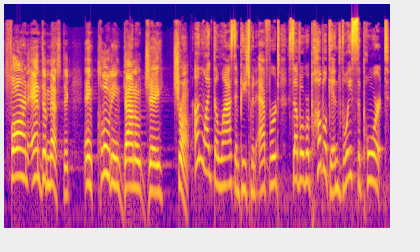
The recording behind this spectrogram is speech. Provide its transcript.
foreign and domestic, including Donald J. Trump. Unlike the last impeachment effort, several Republicans voiced support.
